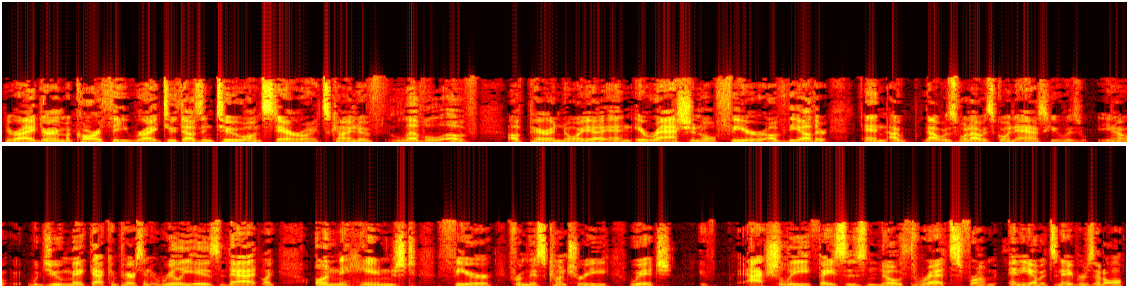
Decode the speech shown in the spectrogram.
you're right? During Right. McCarthy, right? 2002 on steroids, kind of level of of paranoia and irrational fear of the other. And I that was what I was going to ask you was, you know, would you make that comparison? It really is that like unhinged fear from this country, which actually faces no threats from any of its neighbors at all.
